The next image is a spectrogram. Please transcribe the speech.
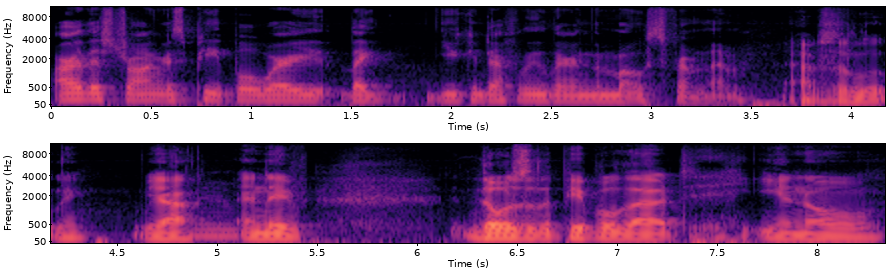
are the strongest people where you, like you can definitely learn the most from them. Absolutely. Yeah. yeah. And they've those are the people that you know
